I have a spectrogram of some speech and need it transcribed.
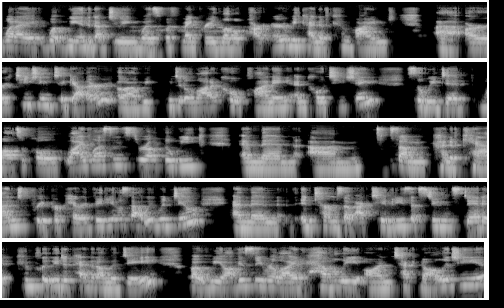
what I what we ended up doing was with my grade level partner, we kind of combined uh, our teaching together. Uh, we, we did a lot of co planning and co teaching. So, we did multiple live lessons throughout the week and then um, some kind of canned pre-prepared videos that we would do. And then in terms of activities that students did it completely depended on the day. But we obviously relied heavily on technology.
